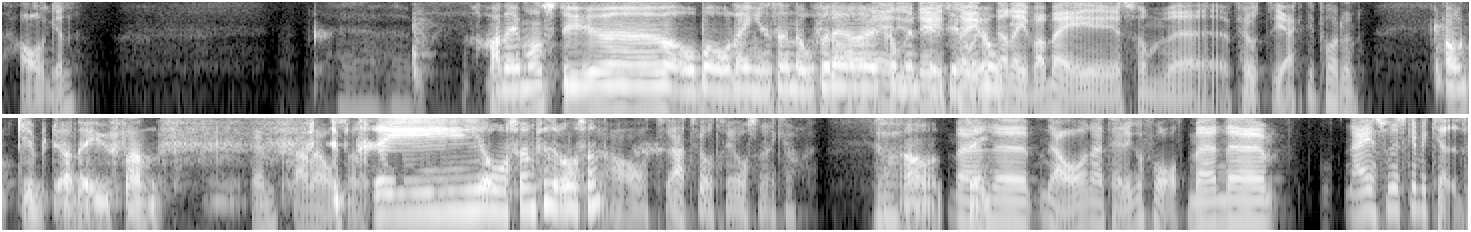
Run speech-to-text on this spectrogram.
hagel. Ja, det måste ju eh, vara bra länge sedan då för det, Ja, har det, är, kommer inte det är ju typ ihåg. när ni var med som uh, fotojakt i podden. Ja, gud ja, det är ju fan 15 år typ sedan. tre år sedan, fyra år sedan. Ja, två, tre år sedan kanske. Ja, Men det- eh, ja, nej, tiden går fort. Men eh, nej, så det ska bli kul.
